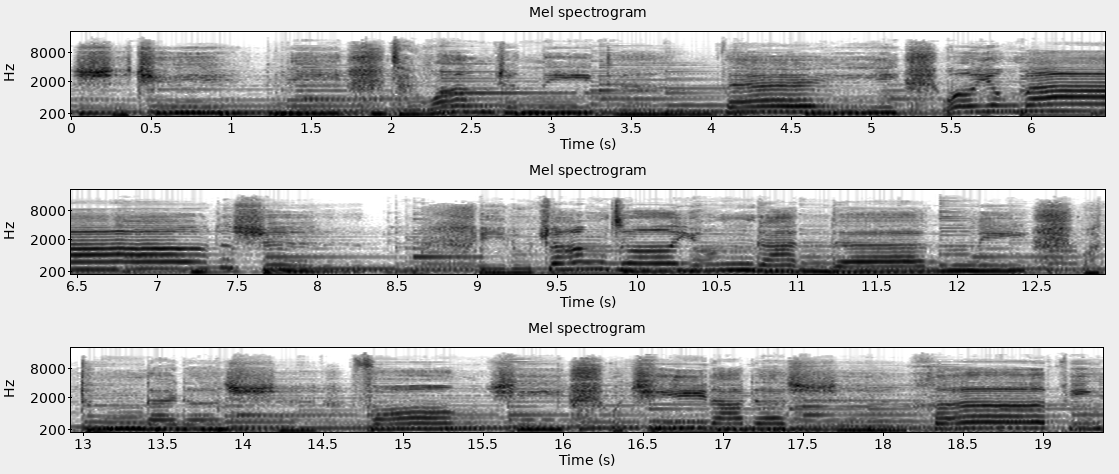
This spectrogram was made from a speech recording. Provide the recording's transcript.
失去你，在望着你的背影。我拥抱的是一路装作勇敢的你，的是风景，我祈祷的是和平，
